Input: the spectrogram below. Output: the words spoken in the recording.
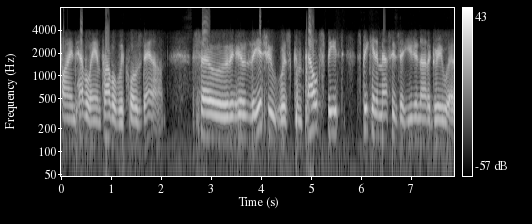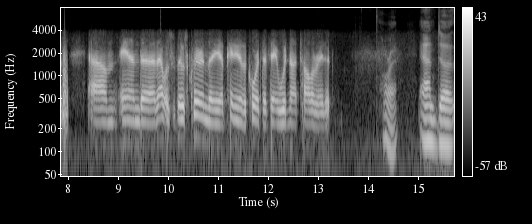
fined heavily and probably closed down. So the, the issue was compelled speech speaking a message that you do not agree with. Um, and uh, that was that was clear in the opinion of the court that they would not tolerate it. All right, and uh,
